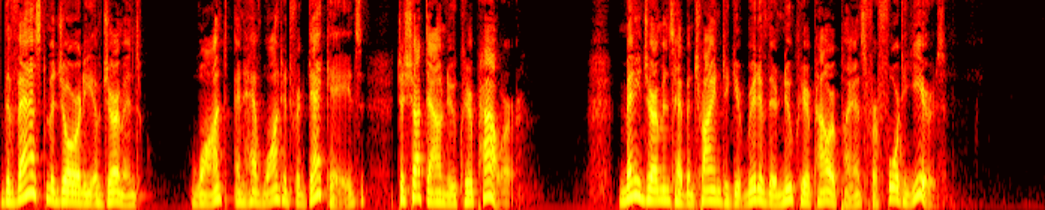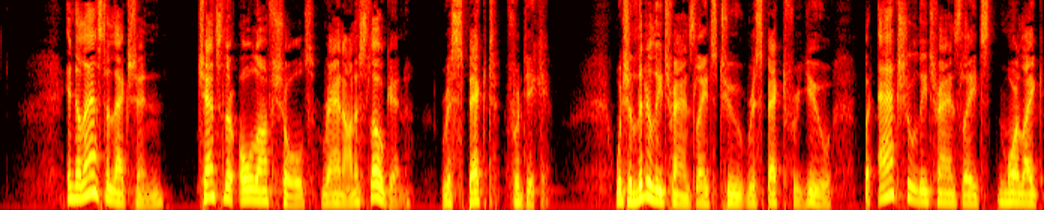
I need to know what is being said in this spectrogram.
The vast majority of Germans want and have wanted for decades to shut down nuclear power. Many Germans have been trying to get rid of their nuclear power plants for 40 years. In the last election, Chancellor Olaf Scholz ran on a slogan, Respekt für dich, which literally translates to respect for you, but actually translates more like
